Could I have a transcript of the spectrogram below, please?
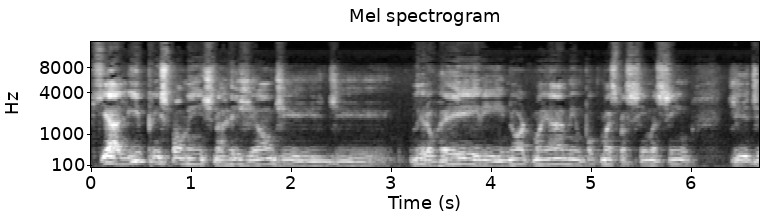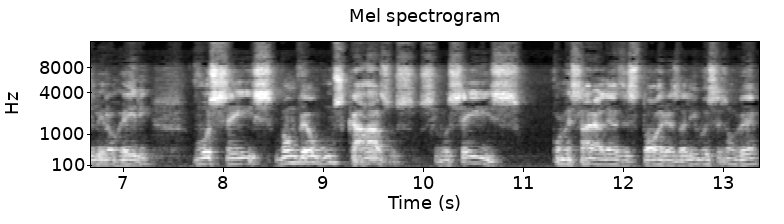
que ali, principalmente na região de, de Little Haiti, North Miami, um pouco mais para cima, assim, de, de Little Haiti, vocês vão ver alguns casos. Se vocês começarem a ler as histórias ali, vocês vão ver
